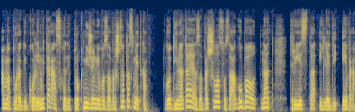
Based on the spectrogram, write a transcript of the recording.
ама поради големите расходи прокнижени во завршната сметка, Годината ја завршила со загуба од над 300.000 евра.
